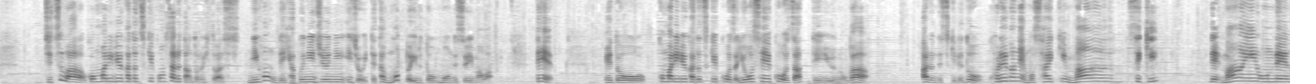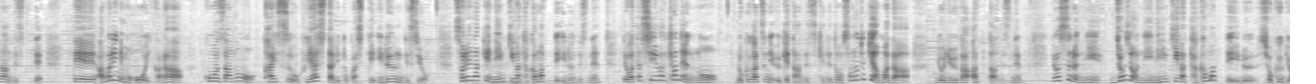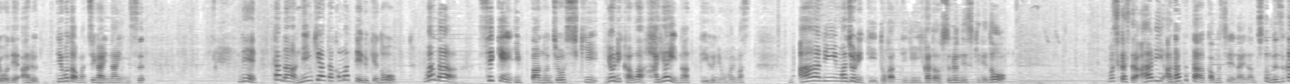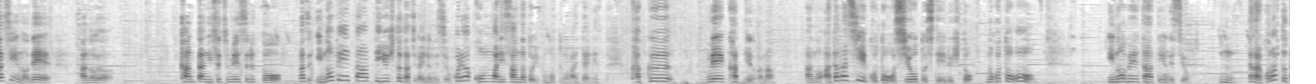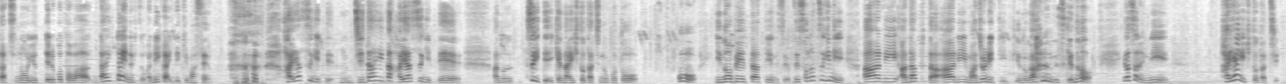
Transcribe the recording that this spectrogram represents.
実はこんまり流片付けコンサルタントの人は日本で120人以上いて多分もっといると思うんですよ今は。で、えーと、こまり流片付け講座養成講座っていうのがあるんですけれどこれがねもう最近満席。で満員御礼なんですって。であまりにも多いから講座の回数を増やしたりとかしているんですよ。それだけ人気が高まっているんですね。で私は去年の6月に受けたんですけれどその時はまだ余裕があったんですね。要するに徐々に人気が高まっている職業であるっていうことは間違いないんです。でただ人気は高まっているけどまだ世間一般の常識よりかは早いなっていうふうに思います。アーリーマジョリティとかっていう言い方をするんですけれどもしかしたらアーリーアダプターかもしれないな。ちょっと難しいのであの簡単に説明するとまずイノベーターっていう人たちがいるんですよ。これはこんまりさんだと思ってもらいたいです。革命家っていうのかな。あの新しいことをしようとしている人のことをイノベーターって言うんですよ。うん、だからこの人たちの言ってることは大体の人が理解できません。早すぎて。もう時代が早すぎてあのついていけない人たちのことをイノベーターっていうんですよ。でその次にアーリーアダプターアーリーマジョリティっていうのがあるんですけど要するに早い人たち。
